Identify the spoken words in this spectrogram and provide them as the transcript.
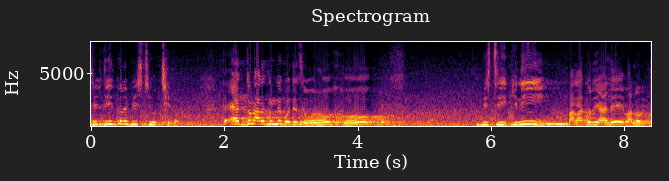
ঝিরঝির করে বৃষ্টি হচ্ছিল। তো একজন আরেকজনকে কইতেছে ও হো, বৃষ্টি কিনি, বালা করে আলে ভালো হইত।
